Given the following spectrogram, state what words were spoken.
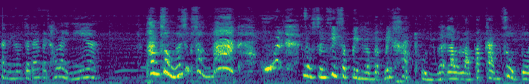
อันนี้เราจะได้ไปเท่าไหร่เนี่ยพันสองร้อยสิบสองบาทโอ้ยเราซื้อฟรีสปินเราแบบไม่ขาดทุนและเรารับประกันสูตรตัว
